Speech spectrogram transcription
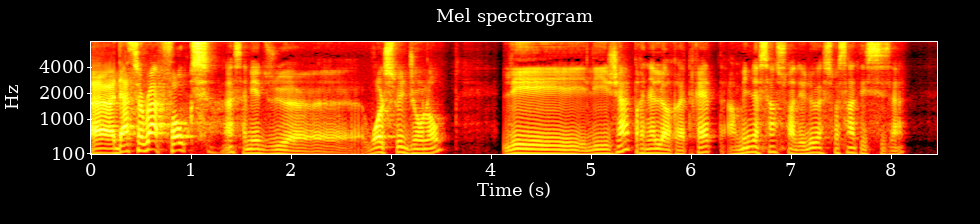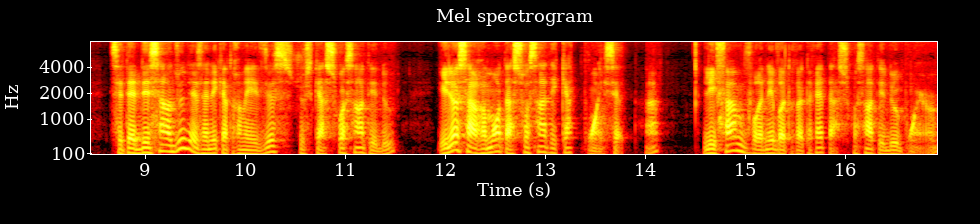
Euh, that's a wrap, folks. Hein, ça vient du Wall Street Journal. les, gens prenaient leur retraite en 1962 à 66 ans. C'était descendu les années 90 jusqu'à 62. Et là, ça remonte à 64,7. Hein. Les femmes, vous prenez votre retraite à 62,1.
